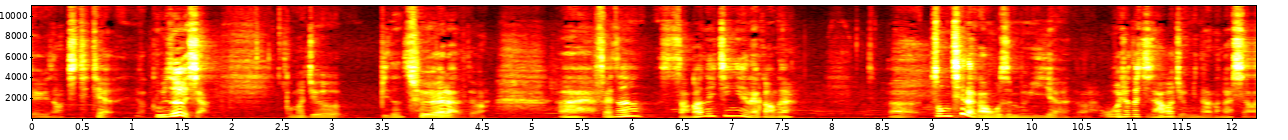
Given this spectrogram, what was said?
队员上去踢踢，感受一下，葛么就变成惨案了对伐？唉，反正上港队今年来讲呢，呃，总体来讲我是满意的对伐？我勿晓得其他个球迷哪能介想，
